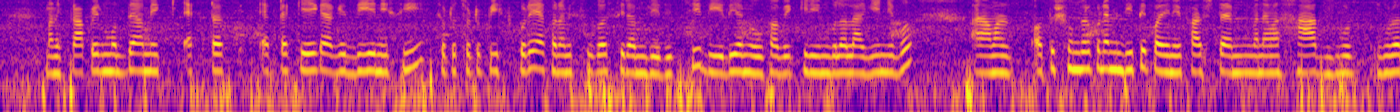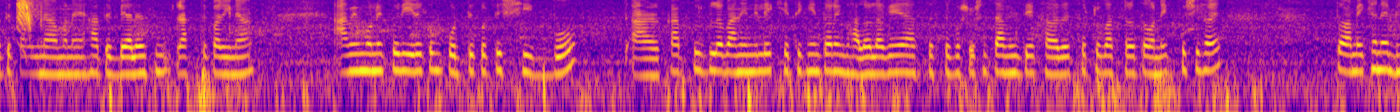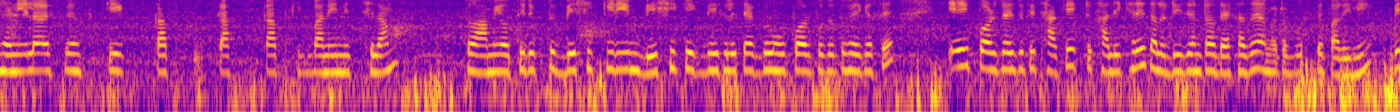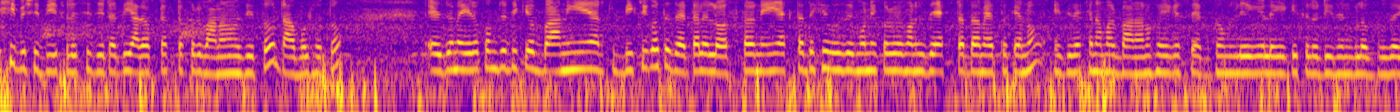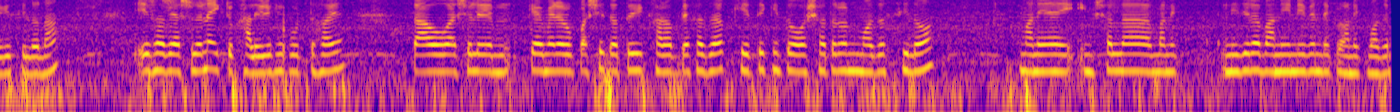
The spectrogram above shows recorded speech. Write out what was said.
মানে কাপের মধ্যে আমি একটা একটা কেক আগে দিয়ে নিছি। ছোট ছোট পিস করে। এখন আমি সুগার সিরাম দিয়ে দিচ্ছি। দিয়ে দিয়ে আমি ওভাবে ক্রিমগুলো লাগিয়ে নেব। আর আমার অত সুন্দর করে আমি দিতে পারিনি ফার্স্ট টাইম মানে আমার হাত ঘুর- ঘোরাতে পারি না। মানে হাতে ব্যালেন্স রাখতে পারি না। আমি মনে করি এরকম করতে করতে শিখব। আর কাপগুলো বানিয়ে নিলে খেতে কিন্তু অনেক ভালো লাগে। আস্তে আস্তে বসে বসে চামিচ দিয়ে খাওয়া যায়। ছোট্টো বাচ্চারা তো অনেক খুশি হয়। তো আমি এখানে vanilla sponge cake, cup cup cupcake বানিয়ে নিচ্ছিলাম। তো আমি অতিরিক্ত বেশি ক্রিম, বেশি কেক দিয়ে ফেলেছি। একদম উপর পর্যন্ত হয়ে গেছে। এই পর্যায়ে যদি থাকে, একটু খালি খালি, তাহলে ডিজাইনটাও দেখা যায়। আমি ওটা বুঝতে পারিনি। বেশি বেশি দিয়ে ফেলেছি। যেটা দিয়ে আরও একটা একটা করে বানানো যেত ডাবল হতো। এর জন্য এরকম যদি কেউ বানিয়ে আর কি বিক্রি করতে যায়, তাহলে লস কারণ এই একটা দেখে বুঝে মনে করবে মানুষ যে একটা দাম এত কেন? এই যে দেখেন আমার বানানো হয়ে গেছে, একদম লেগে লেগে গেছিল, ডিজাইনগুলো বোঝা গেছিল না। এভাবে আসলে না একটু খালি রেখে করতে হয়। তাও আসলে ক্যামেরার ওপাশে যতই খারাপ দেখা যাক, খেতে কিন্তু অসাধারণ মজা ছিল। মানে ইনশাল্লাহ মানে নিজেরা বানিয়ে নেবেন, দেখবেন অনেক মজা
